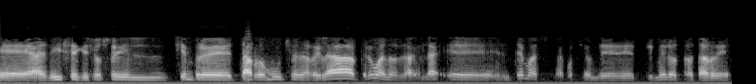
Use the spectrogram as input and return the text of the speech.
eh, dice que yo soy el, siempre tardo mucho en arreglar, pero bueno, la- la- eh, el tema es una cuestión de, primero tratar de,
